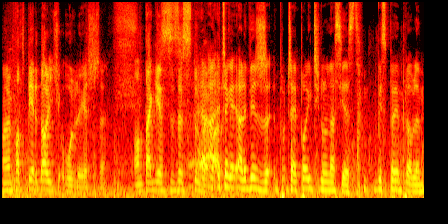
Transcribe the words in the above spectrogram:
Mamy podpierdolić ul jeszcze. On tak jest ze E, stówę. a, czekaj, ale wiesz, że... Czekaj, policz ilu nas jest. Jest pewien problem.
